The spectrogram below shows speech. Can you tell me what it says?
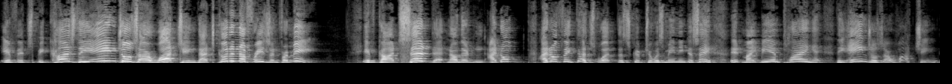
If it's because the angels are watching, that's good enough reason for me. If God said that, now there, I don't, I don't think that's what the scripture was meaning to say. It might be implying it. The angels are watching.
